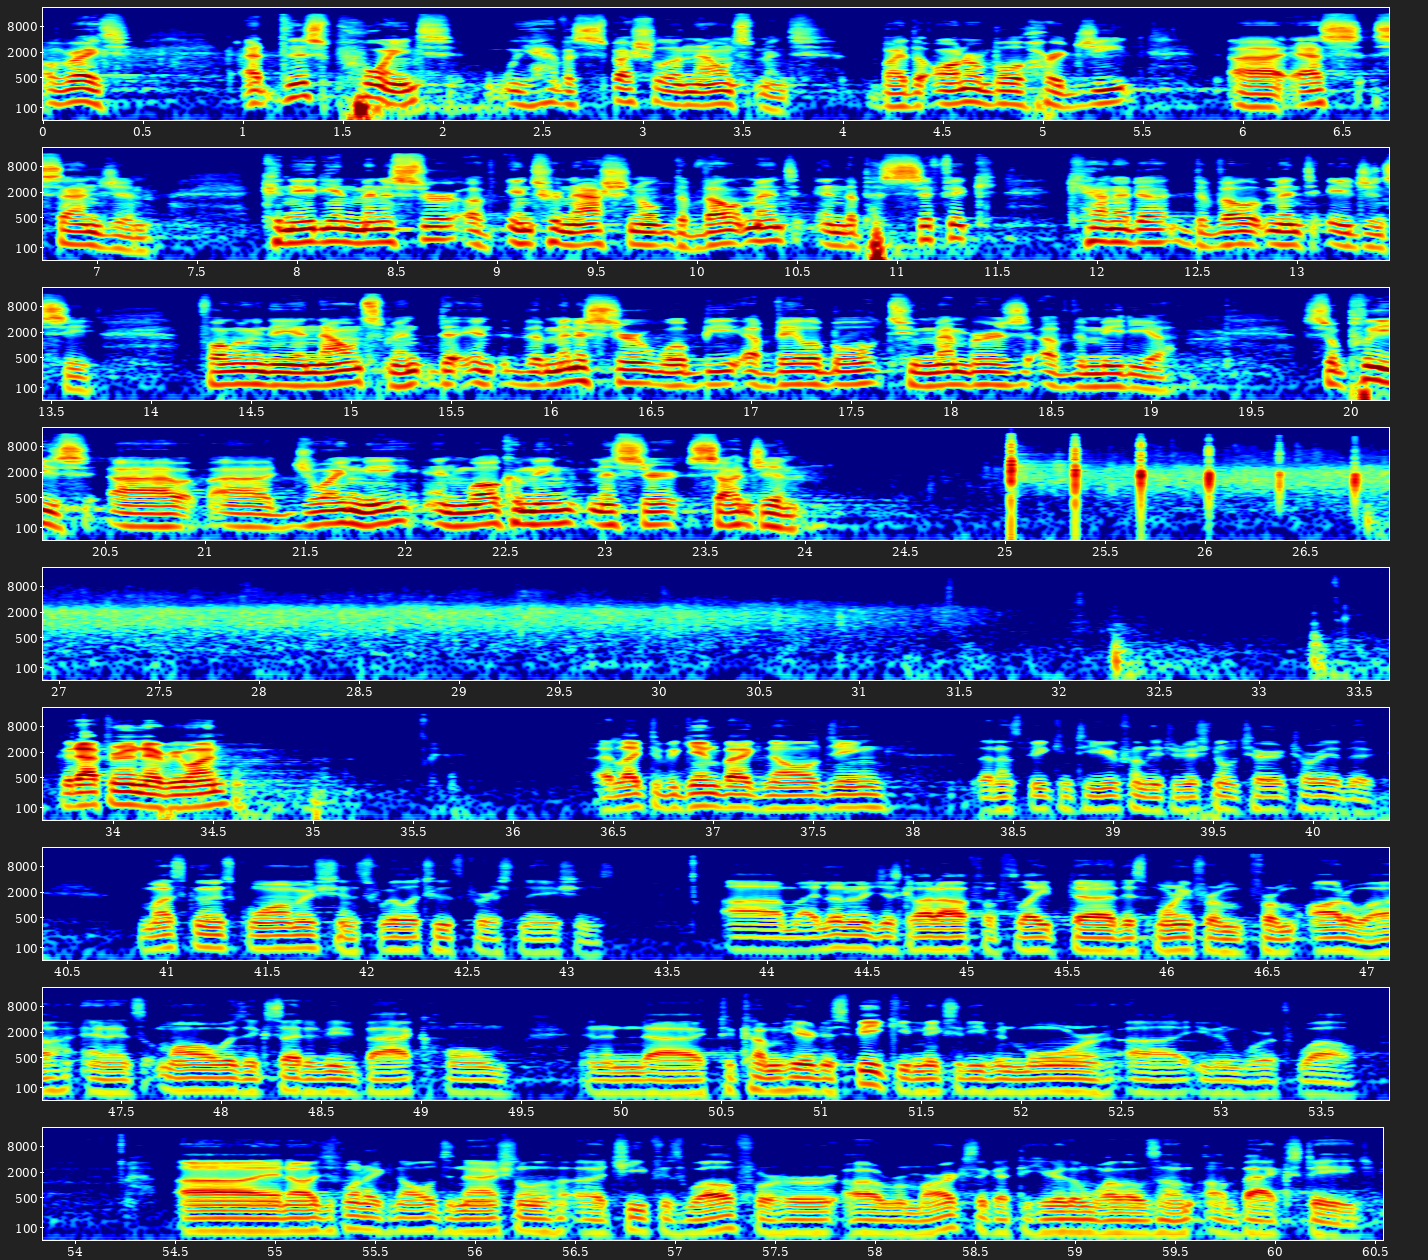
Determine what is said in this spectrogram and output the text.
All right. At this point, we have a special announcement by the Honorable Harjit uh, S. Sajjan, Canadian Minister of International Development in the Pacific Canada Development Agency. Following the announcement, the, the minister will be available to members of the media. So please uh, uh, join me in welcoming Mr. Sajjan. Good afternoon, everyone. I'd like to begin by acknowledging that I'm speaking to you from the traditional territory of the Musqueam, Squamish, and Tsleil-Waututh First Nations. Um, I literally just got off a flight uh, this morning from, from Ottawa, and I'm always excited to be back home. And uh, to come here to speak, it makes it even more uh, even worthwhile. Uh, and I just want to acknowledge the National uh, Chief as well for her uh, remarks. I got to hear them while I was on, on backstage.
